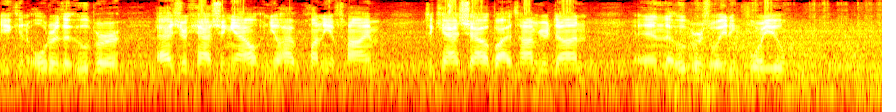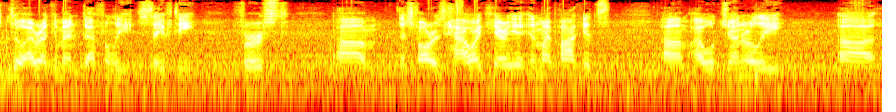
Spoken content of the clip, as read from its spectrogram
You can order the Uber as you're cashing out, and you'll have plenty of time to cash out by the time you're done, and the Uber is waiting for you. So I recommend definitely safety first. Um, as far as how I carry it in my pockets, um, I will generally, uh,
